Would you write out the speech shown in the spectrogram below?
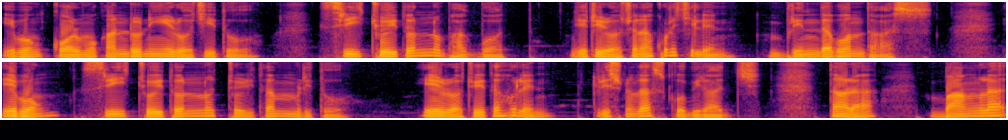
এবং কর্মকাণ্ড নিয়ে রচিত শ্রী চৈতন্য ভাগবত, যেটি রচনা করেছিলেন বৃন্দাবন দাস এবং শ্রী চৈতন্য চরিতামৃত। এর রচয়িতা হলেন কৃষ্ণদাস কবিরাজ। তাঁরা বাংলা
